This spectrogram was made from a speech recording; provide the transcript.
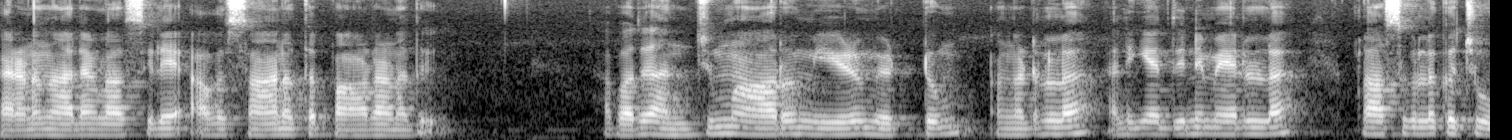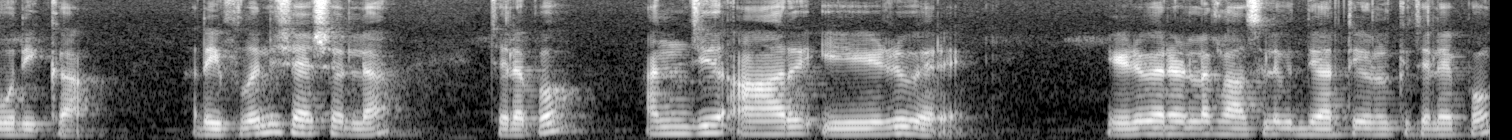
കാരണം നാലാം ക്ലാസ്സിലെ അവസാനത്തെ പാടാണത് അപ്പോൾ അത് അഞ്ചും ആറും ഏഴും എട്ടും അങ്ങോട്ടുള്ള അല്ലെങ്കിൽ അതിന് മേലുള്ള ക്ലാസ്സുകളിലൊക്കെ ചോദിക്കാം. അത് ഹിഫലിന് ശേഷമല്ല. ചിലപ്പോൾ അഞ്ച് ആറ് ഏഴ് വരെ. ഏഴ് വരെയുള്ള ക്ലാസ്സിലെ വിദ്യാർത്ഥികൾക്ക് ചിലപ്പോൾ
